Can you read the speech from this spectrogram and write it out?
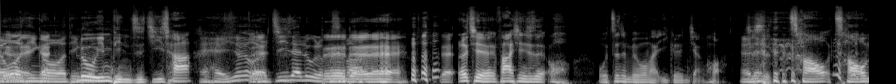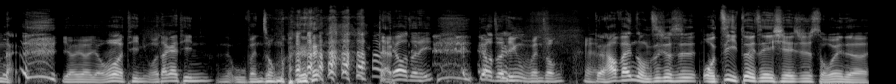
我有听过，我听过录音。品质极差，哎，就是耳机在录了，对对对对对，而且发现就是哦，我真的没有办法一个人讲话，就是超超难。有有有，我有听，我大概听五分钟嘛，吊着听，吊着听五分钟。对，好，反正总之就是我自己对这一些就是所谓的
